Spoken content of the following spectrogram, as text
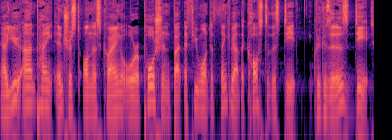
Now, you aren't paying interest on this Kāinga Ora portion, but if you want to think about the cost of this debt, because it is debt,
